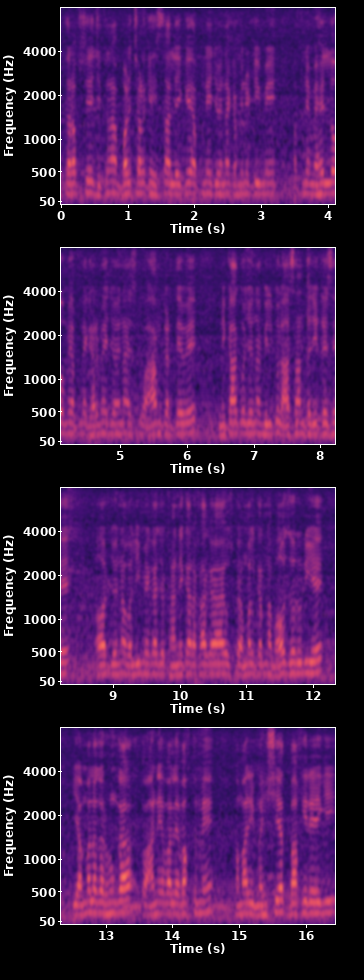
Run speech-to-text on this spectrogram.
तरफ़ से जितना बढ़ चढ़ के हिस्सा लेके अपने जो है ना कम्युनिटी में, अपने महलों में, अपने घर में जो है ना इसको आम करते हुए निकाह को जो है ना बिल्कुल आसान तरीके से और जो है ना वलीमे का जो खाने का रखा गया है, उस पर अमल करना बहुत ज़रूरी है। ये अमल अगर होगा तो आने वाले वक्त में हमारी मीशियत बाकी रहेगी,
